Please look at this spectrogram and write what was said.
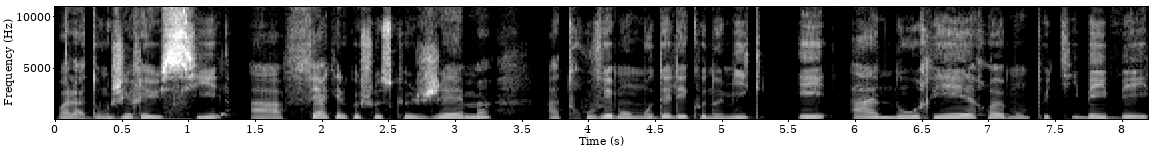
voilà, donc j'ai réussi à faire quelque chose que j'aime, à trouver mon modèle économique et à nourrir euh, mon petit bébé.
